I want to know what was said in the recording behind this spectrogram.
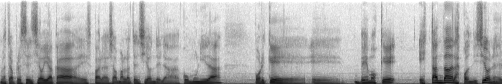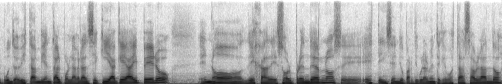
nuestra presencia hoy acá es para llamar la atención de la comunidad porque eh, vemos que están dadas las condiciones desde el punto de vista ambiental por la gran sequía que hay, pero eh, no deja de sorprendernos eh, este incendio particularmente que vos estás hablando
